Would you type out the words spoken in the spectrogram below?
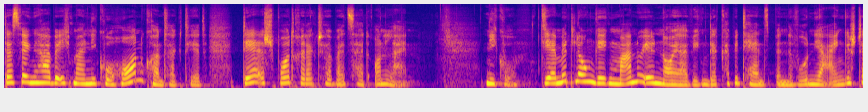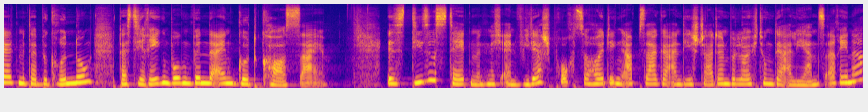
Deswegen habe ich mal Nico Horn kontaktiert. Der ist Sportredakteur bei Zeit Online. Nico, die Ermittlungen gegen Manuel Neuer wegen der Kapitänsbinde wurden ja eingestellt mit der Begründung, dass die Regenbogenbinde ein Good Cause sei. Ist dieses Statement nicht ein Widerspruch zur heutigen Absage an die Stadionbeleuchtung der Allianz Arena?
